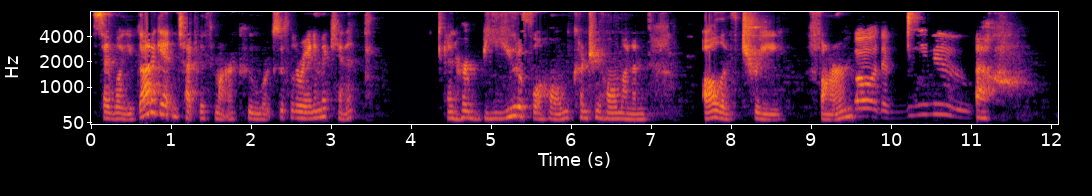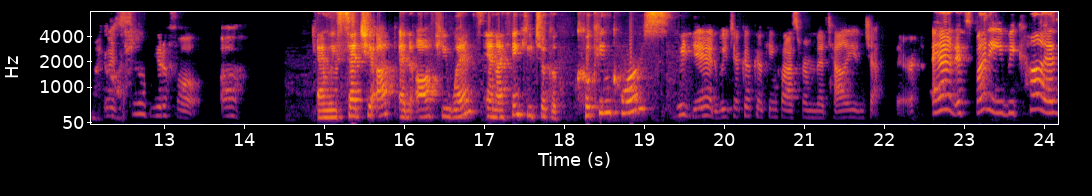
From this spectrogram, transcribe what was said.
said, Well, you've got to get in touch with Mark, who works with Lorena McKinnon and her beautiful home, country home on an olive tree farm. Oh, the view. Oh, it was so beautiful. Oh. And we set you up and off you went. And I think you took a cooking course. We did. We took a cooking class from an Italian chef there. And it's funny because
